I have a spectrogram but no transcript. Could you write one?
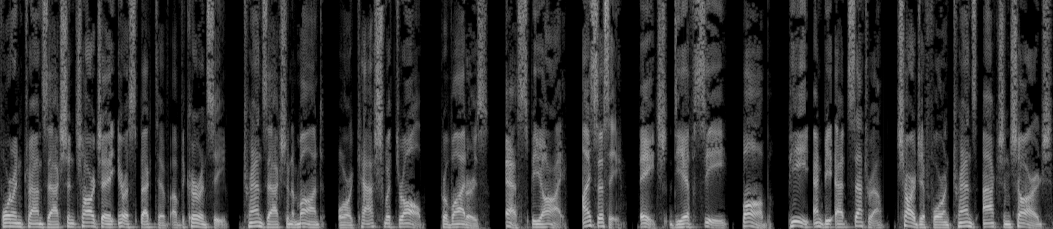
Foreign transaction charge a irrespective of the currency, transaction amount, or cash withdrawal, providers, SBI, ICICI, HDFC, BOB, PNB etc., charge a foreign transaction charge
